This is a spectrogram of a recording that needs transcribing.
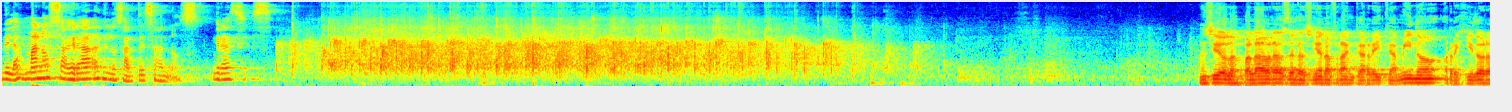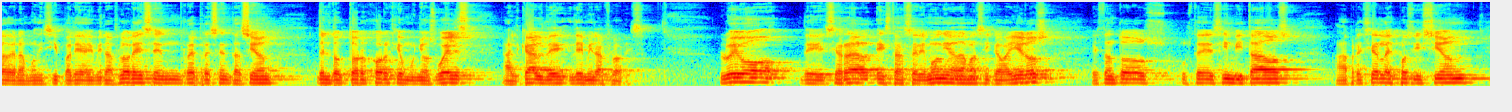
de las manos sagradas de los artesanos. Gracias. Han sido las palabras de la señora Franca Rey Camino, regidora de la Municipalidad de Miraflores, en representación del doctor Jorge Muñoz Wells, alcalde de Miraflores. Luego de cerrar esta ceremonia, damas y caballeros, están todos ustedes invitados a apreciar la exposición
